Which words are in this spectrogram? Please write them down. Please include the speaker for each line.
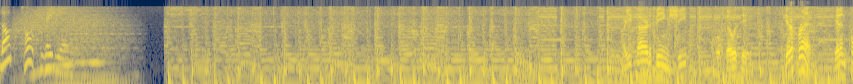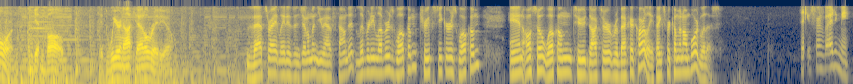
Speaker 1: Blog Talk Radio.
Speaker 2: Are you tired of being sheep? Well, so is he. Get a friend, get informed, and get involved. It's We're Not Cattle Radio.
Speaker 3: That's right, ladies and gentlemen. You have found it. Liberty lovers, welcome. Truth seekers, welcome. And also, welcome to Dr. Rebecca Carley. Thanks for coming on board with us.
Speaker 4: Thank you for inviting me.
